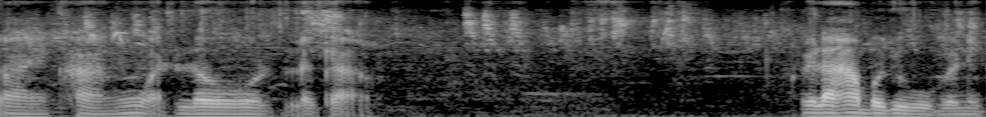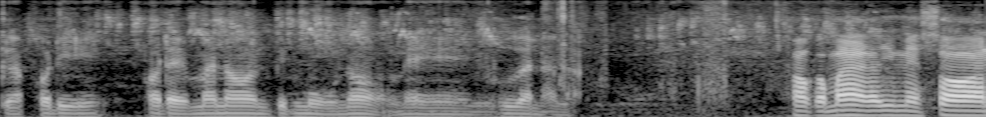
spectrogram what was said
จ่ายค่างวดโหลดแล้วก็เวลาเฮาบ่อยู่แบบนี้ก็พอดีพอได้มานอนเป็นหมู่น้องแน่อยู่เพื่อนนั่นล่ะเฮาก็มากับอยู่แม่ซ้อน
